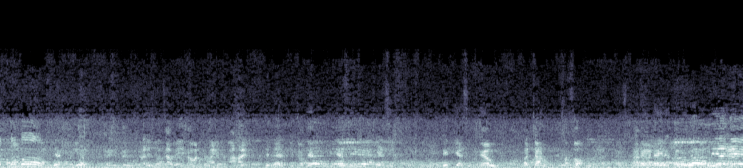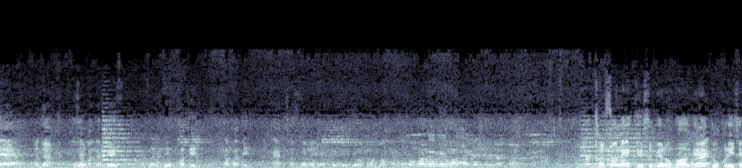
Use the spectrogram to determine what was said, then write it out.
એક નંબર. પંચાણું છસો. તારે અઢાઈને પંદર પંદર પંદર વીસ. પંદર વીસ પચીસ પચીસ. છસો ને એકવીસ બ્રહ્મા છસો ને એકવીસ રૂપિયાનો ભાવ છે એ ટુકડી છે.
